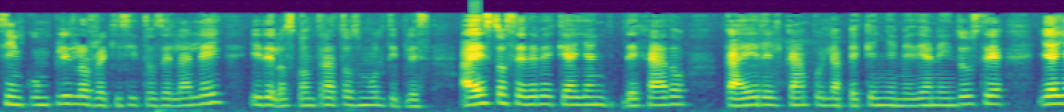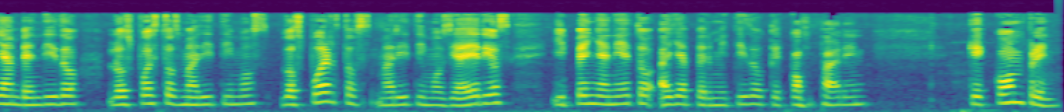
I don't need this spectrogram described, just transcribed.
sin cumplir los requisitos de la ley y de los contratos múltiples. A esto se debe que hayan dejado caer el campo y la pequeña y mediana industria y hayan vendido los puestos marítimos, los puertos marítimos y aéreos y Peña Nieto haya permitido que comparen que compren,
